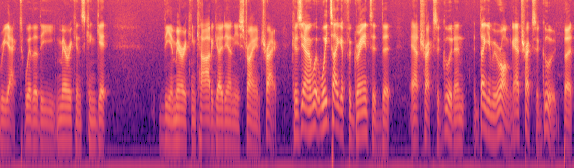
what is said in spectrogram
react. Whether the Americans can get the American car to go down the Australian track. Because, you know, we, we take it for granted that our tracks are good. And don't get me wrong, our tracks are good. But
